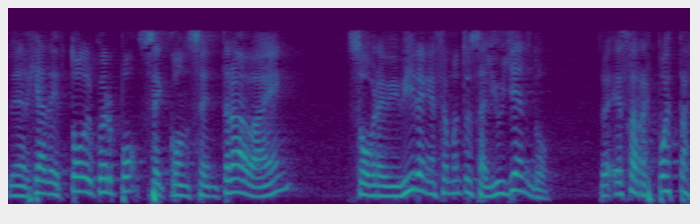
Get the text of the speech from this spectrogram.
la energía de todo el cuerpo se concentraba en sobrevivir en ese momento y salir huyendo. Esa respuesta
